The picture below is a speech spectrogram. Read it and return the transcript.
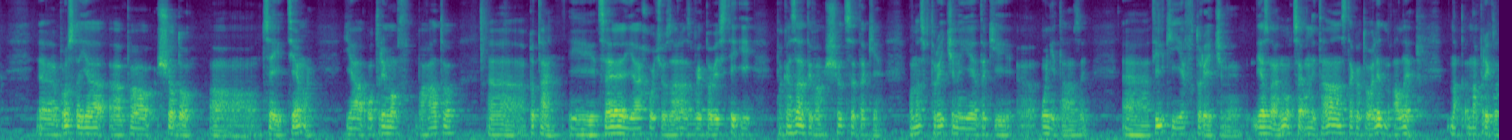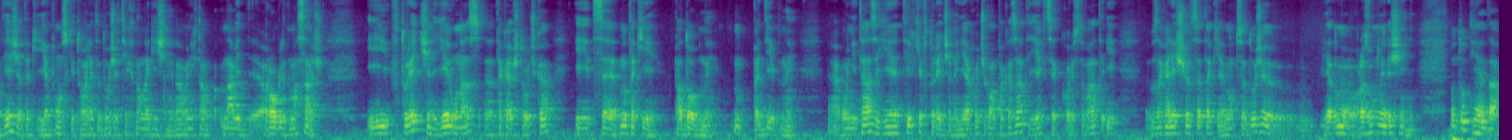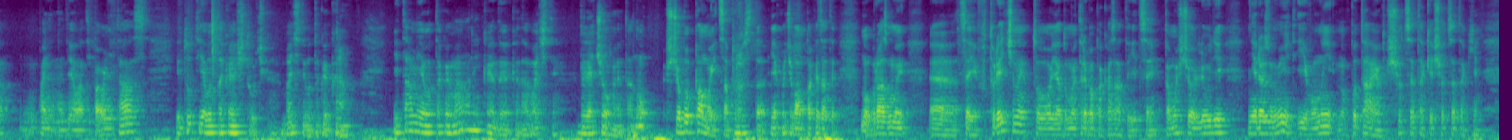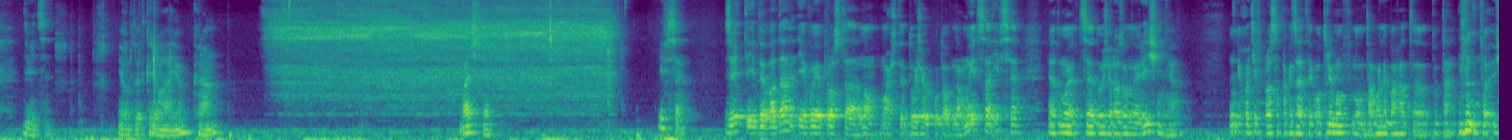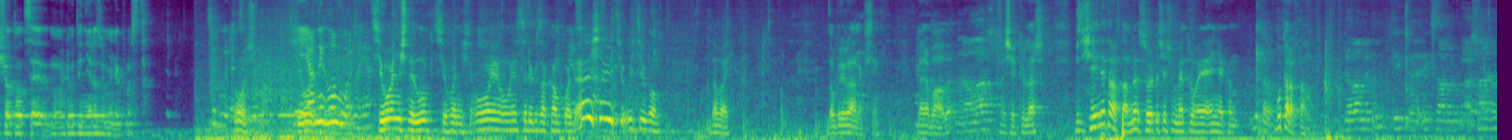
Е, Просто я е, по щодо е, цієї теми я отримав багато питань. І це я хочу зараз відповісти і показати вам, що це таке. У нас в Туреччині є такі унітази, тільки є в Туреччині. Я знаю, ну це унітаз, такий туалет, але, наприклад, є ще такі японські туалети, дуже технологічні, да? у них там навіть роблять масаж. І в Туреччині є у нас е, така штучка, і це ну, такі подобні, ну, подібні е, унітази є тільки в Туреччині. Я хочу вам показати, як це користувати і взагалі, що це таке. Ну, це дуже, я думаю, розумне рішення. Ну, тут є, да, понятне діло, типа унітаз, і тут є от така штучка. Бачите, от такий кран. І там є от така маленька дирка, да, бачите? Для чого це? Ну, щоб помитися просто. Я хочу вам показати. Ну, раз ми е, цей в Туреччині, то я думаю, треба показати і це. Тому що люди не розуміють і вони ну, питають, що це таке, що це таке. Дивіться. Я от відкриваю кран. Бачите? І все. Звідти йде вода, і ви просто ну, можете дуже удобно митися і все. Я думаю, це дуже розумне рішення. Я Хотів просто показати, отримав ну, доволі багато питань щодо це. Ну, люди не розуміли просто. Цибуля, Ось. цибуля. Ні, я не гламурна. Я... Сьогоднішній лук, сьогоднішній. Ой, ой, з рюкзаком ходить. А, ще утюгом. Давай. Добрий ранок всім. Merhaba abi. Merhabalar. Teşekkürler. Biz şey ne taraftan da? Söğütü Çeşme metroya en yakın. Bu taraf. Bu taraftan mı? Devam edin. İlk, e, ilk sağdan aşağı.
